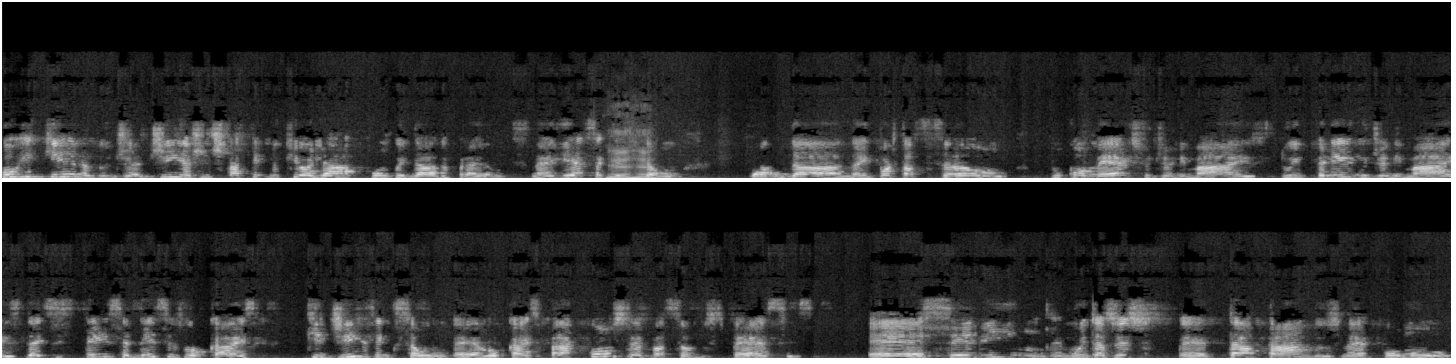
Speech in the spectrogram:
corriqueira no dia a dia, a gente está tendo que olhar com cuidado para elas. Né? E essa questão uhum. da, da, da importação, do comércio de animais, do emprego de animais, da existência desses locais que dizem que são é, locais para conservação de espécies, é, serem é, muitas vezes é, tratados né, como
